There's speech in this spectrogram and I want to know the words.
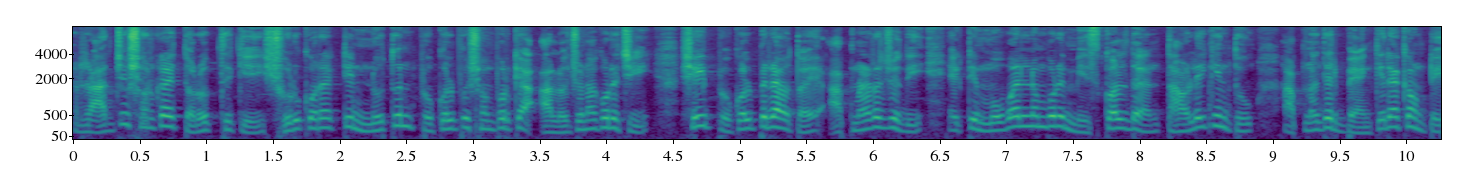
রাজ্য সরকারের তরফ থেকে শুরু করা একটি নতুন প্রকল্প সম্পর্কে আলোচনা করেছি। সেই প্রকল্পের আওতায় আপনারা যদি একটি মোবাইল নম্বরে মিস কল দেন, তাহলে কিন্তু আপনাদের ব্যাংকের অ্যাকাউন্টে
